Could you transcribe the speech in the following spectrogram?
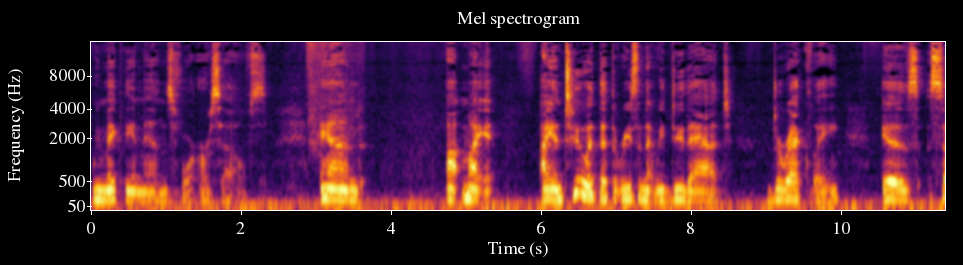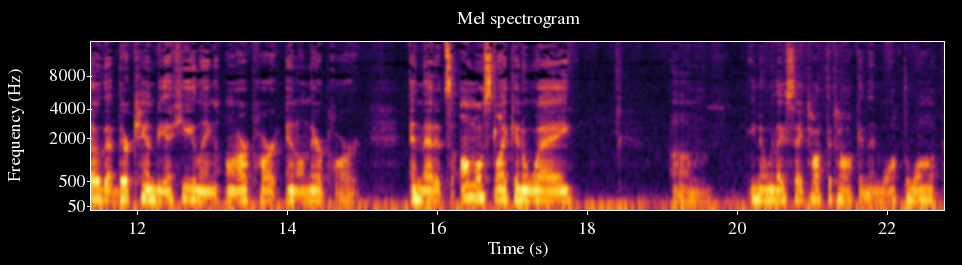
we make the amends for ourselves. And uh, my I intuit that the reason that we do that directly is so that there can be a healing on our part and on their part and that it's almost like in a way um, you know when they say talk the talk and then walk the walk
